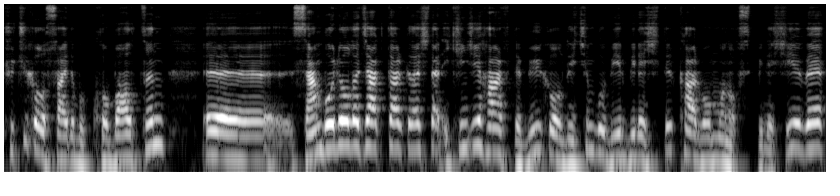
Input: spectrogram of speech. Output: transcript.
küçük olsaydı bu kobaltın e, sembolü olacaktı arkadaşlar. İkinci harf de büyük olduğu için bu bir bileşiktir. Karbon monoksit bileşiği ve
